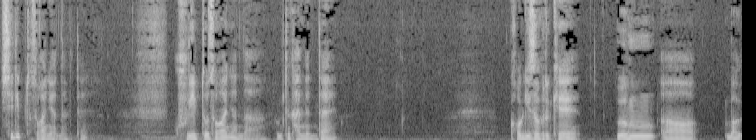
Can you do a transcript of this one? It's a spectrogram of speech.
시립도서관이었나, 그때? 구립도서관이었나? 아무튼 갔는데, 거기서 그렇게 음, 어, 막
